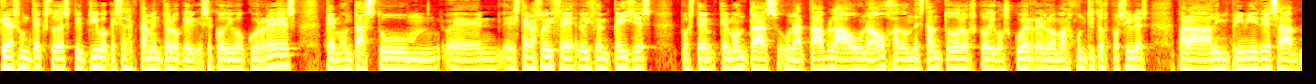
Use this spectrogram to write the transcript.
creas un texto descriptivo que es exactamente lo que ese código QR es, te montas tú, en este caso lo hice, lo hice en Pages, pues te, montas una tabla o una hoja donde están todos los códigos QR lo más juntitos posibles para al imprimir esa,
